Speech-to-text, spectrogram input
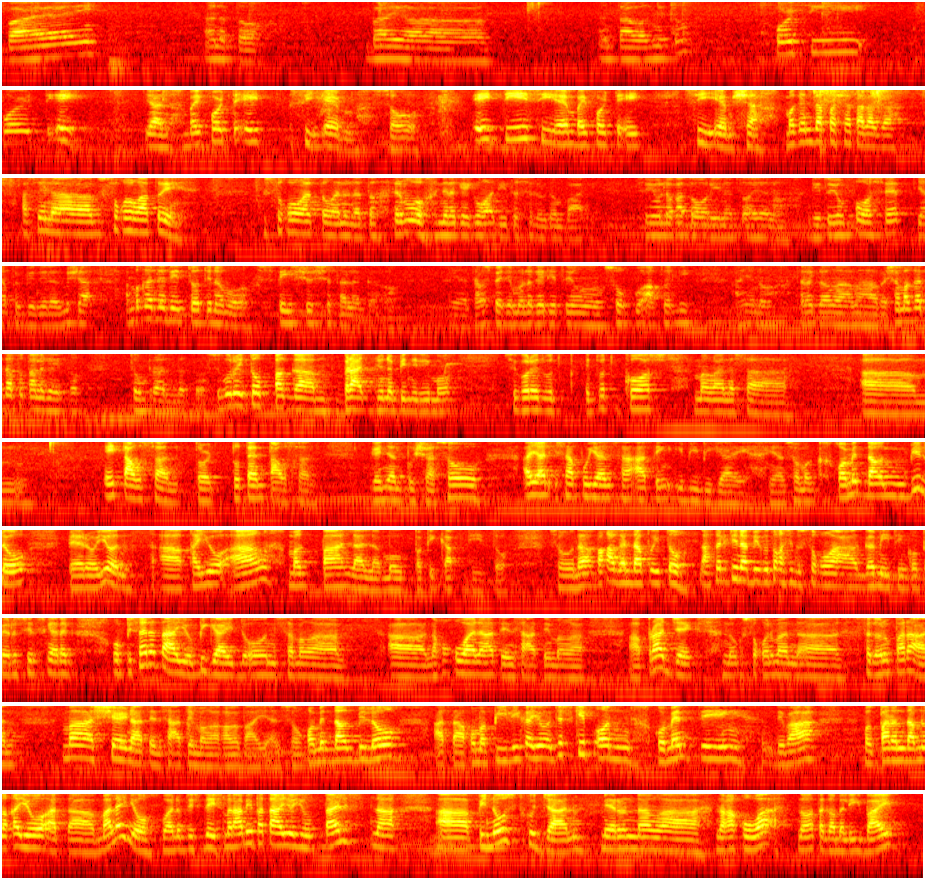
by ano to? By, uh, ang tawag nito? 40, 48. Yan, by 48 cm. So, 80 cm by 48 cm siya. Maganda pa siya talaga. Kasi na gusto ko nga to eh. Gusto ko nga tong ano na to. Tignan mo, nilagay ko nga dito sa loob ng bahay. So yung lavatory na to, ayan o. Dito yung faucet, yan, pag binilan mo siya. Ang maganda dito, tinan mo, spacious siya talaga. Oh. Ayan, tapos pwede mo lagay dito yung soap mo actually. Ayan o, talagang uh, mahaba siya. Maganda po talaga ito, itong brand na to. Siguro ito pag um, brand nyo na binili mo, siguro it would, it would cost mga nasa um, 8,000 to, to 10,000. Ganyan po siya. So, ayan, isa po yan sa ating ibibigay. Ayan, so mag-comment down below. Pero yun, ah, kayo ang magpalalamog, pa-pick up dito. So, napakaganda po ito. Actually, tinabi ko to kasi gusto ko nga gamitin ko. Pero since nga nag-umpisa na tayo, bigay doon sa mga ah, nakukuha natin sa ating mga ah, projects, no, gusto ko naman ah, sa ganung paraan, ma-share natin sa ating mga kababayan. So, comment down below at uh, kung mapili kayo, just keep on commenting, di ba? Magparandam lang kayo at uh, malay nyo, one of these days, marami pa tayo yung tiles na uh, pinost ko dyan. Meron nang uh, nakakuha, no? taga Malibay.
